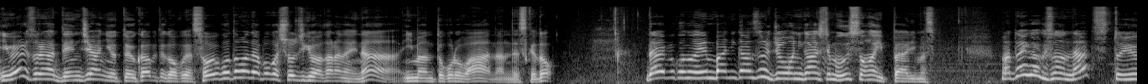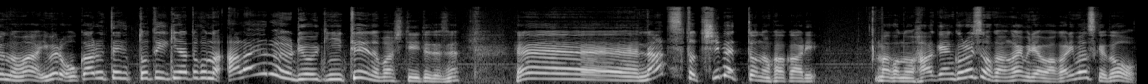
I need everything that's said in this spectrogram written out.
いわゆるそれが電磁波によって浮かぶというか、そういうことまでは僕は正直わからないな、今のところは、なんですけど。だいぶこの円盤に関する情報に関しても嘘がいっぱいあります。まあ、とにかくそのナチスというのは、いわゆるオカルテト的なところのあらゆる領域に手を伸ばしていてですね、えー、ナチスとチベットの関わり、まあ、このハーケンクロイスの考え見ればわかりますけど、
